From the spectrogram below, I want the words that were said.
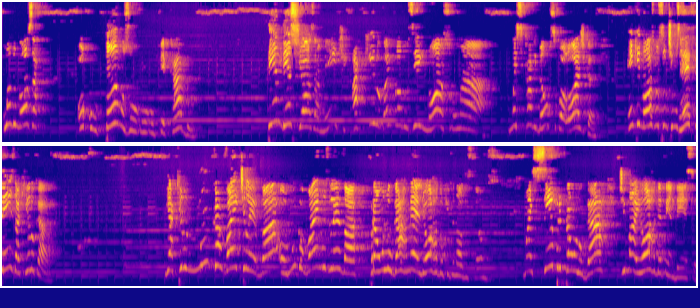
Quando nós ocultamos o, o, o pecado, tendenciosamente aquilo vai produzir em nós uma, uma escravidão psicológica em que nós nos sentimos reféns daquilo, cara. E aquilo nunca vai te levar ou nunca vai nos levar para um lugar melhor do que nós estamos, mas sempre para um lugar de maior dependência.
